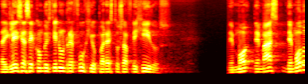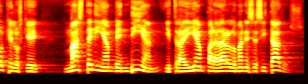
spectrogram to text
La iglesia se convirtió en un refugio para estos afligidos. De, modo que los que más tenían vendían y traían para dar a los más necesitados.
